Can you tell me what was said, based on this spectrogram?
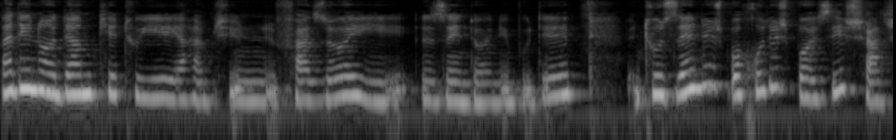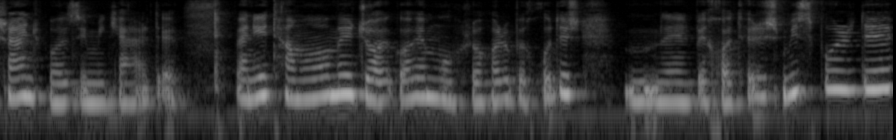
بعد این آدم که توی همچین فضایی زندانی بوده تو ذهنش با خودش بازی شطرنج بازی می‌کرده. یعنی تمام جایگاه مهره ها رو به خودش به خاطرش میسپرده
